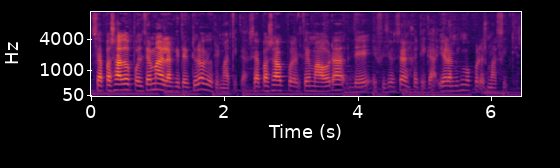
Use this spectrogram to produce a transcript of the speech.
se ha pasado por el tema de la arquitectura bioclimática, se ha pasado por el tema ahora de eficiencia energética y ahora mismo por Smart Cities.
